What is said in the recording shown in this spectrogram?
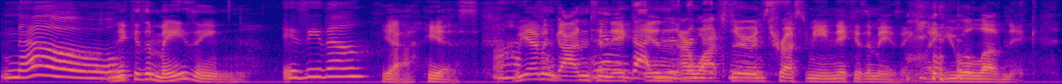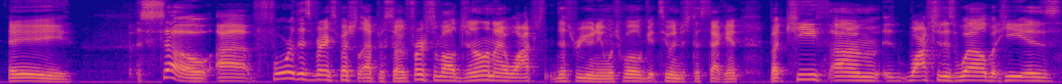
No. Nick is amazing. Is he though? Yeah, he is. have We haven't to- gotten to haven't Nick gotten in to our watch Nick through, and trust me, Nick is amazing. Like you will love Nick. Hey. So, uh, for this very special episode, first of all, Janelle and I watched this reunion, which we'll get to in just a second. But Keith um, watched it as well, but he is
